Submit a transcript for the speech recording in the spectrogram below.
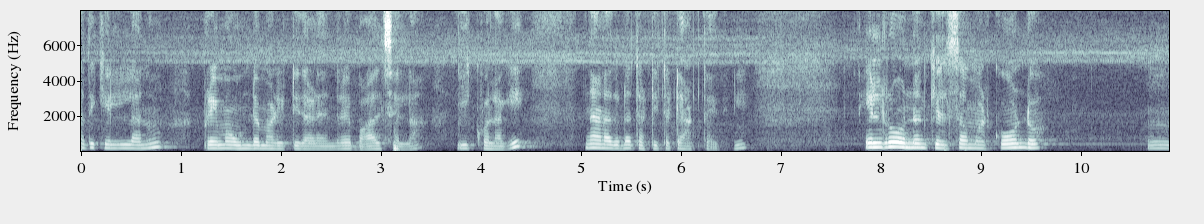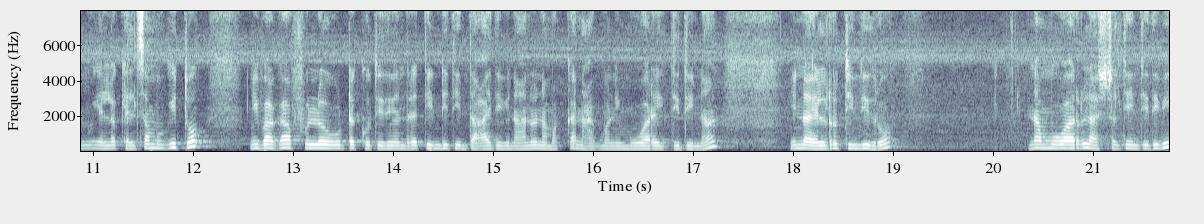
ಅದಕ್ಕೆಲ್ಲನೂ ಪ್ರೇಮ ಉಂಡೆ ಮಾಡಿಟ್ಟಿದ್ದಾಳೆ ಅಂದರೆ ಬಾಲ್ಸ್ ಎಲ್ಲ ಈಕ್ವಲಾಗಿ ನಾನು ಅದನ್ನು ತಟ್ಟಿ ತಟ್ಟಿ ಹಾಕ್ತಾಯಿದ್ದೀನಿ ಎಲ್ಲರೂ ಒಂದೊಂದು ಕೆಲಸ ಮಾಡಿಕೊಂಡು ಎಲ್ಲೋ ಕೆಲಸ ಮುಗೀತು. ಇವಾಗ ಫುಲ್ಲು ಊಟಕ್ಕೆ ಕೂತಿದ್ದೀವಿ ಅಂದರೆ ತಿಂಡಿ ತಿಂತಾ ಇದ್ದೀವಿ. ನಾನು ನಮ್ಮ ಅಕ್ಕ ನಾಗಮಣಿ ಮೂವರ ಇದ್ದಿದ್ದಿನ ಇನ್ನು ಎಲ್ಲರೂ ತಿಂದಿದ್ರು. ನಾವು ಮೂವರು ಲಾಸ್ಟಲ್ಲಿ ತಿಂತಿದ್ದೀವಿ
